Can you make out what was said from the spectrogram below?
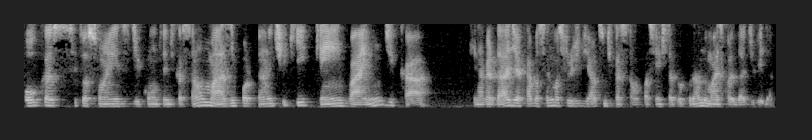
poucas situações de contraindicação, mas importante que quem vai indicar, que na verdade acaba sendo uma cirurgia de autoindicação, o paciente está procurando mais qualidade de vida,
